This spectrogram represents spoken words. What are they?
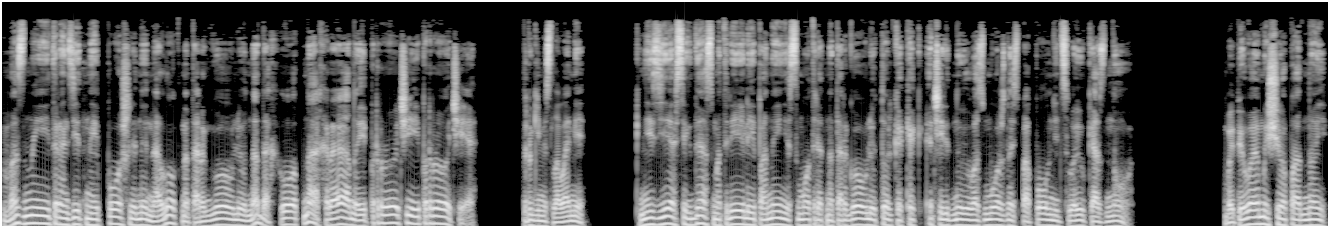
Возные транзитные пошлины, налог на торговлю, на доход, на охрану и прочее, и прочее. Другими словами, князья всегда смотрели и поныне смотрят на торговлю только как очередную возможность пополнить свою казну. Выпиваем еще по одной,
